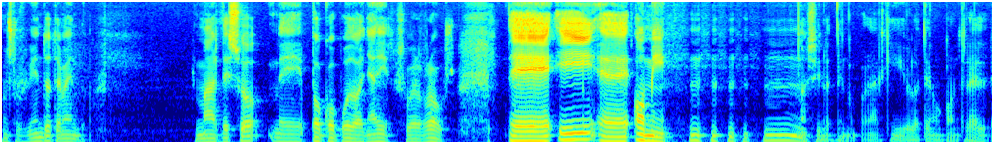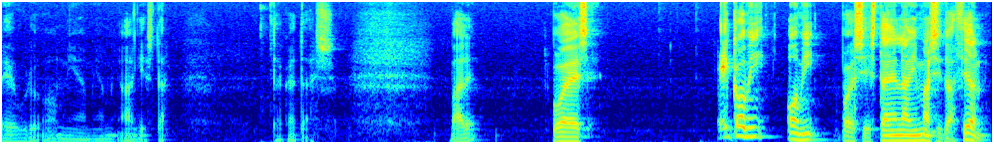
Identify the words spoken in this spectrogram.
Un sufrimiento tremendo. Más de eso, eh, poco puedo añadir sobre Rose. Eh, y eh, OMI. no sé si lo tengo por aquí o lo tengo contra el euro. OMI, OMI, Aquí está. Tacatas. Vale. Pues Ecomi, OMI, pues si está en la misma situación.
